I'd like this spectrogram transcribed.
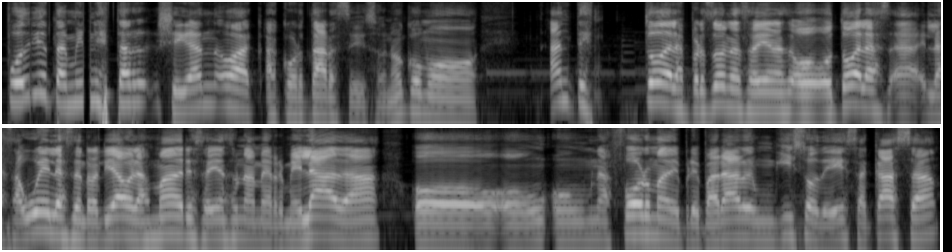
podría también estar llegando a, a cortarse eso, ¿no? Como antes todas las personas sabían, o, todas las, ah, las abuelas en realidad, o las madres sabían hacer una mermelada, o una forma de preparar un guiso de esa casa.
